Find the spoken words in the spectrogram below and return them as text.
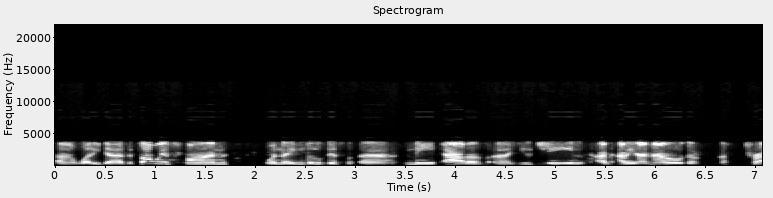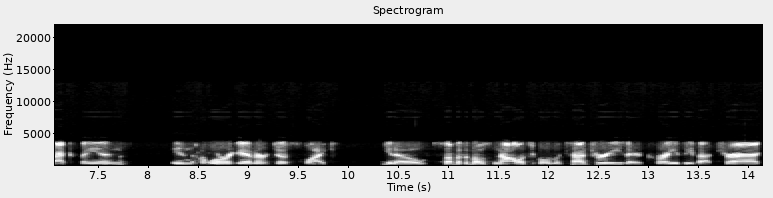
uh, what he does. It's always fun when they move this uh, meet out of uh, Eugene. I, I mean, I know the, the track fans in Oregon are just like, you know, some of the most knowledgeable in the country. They're crazy about track.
